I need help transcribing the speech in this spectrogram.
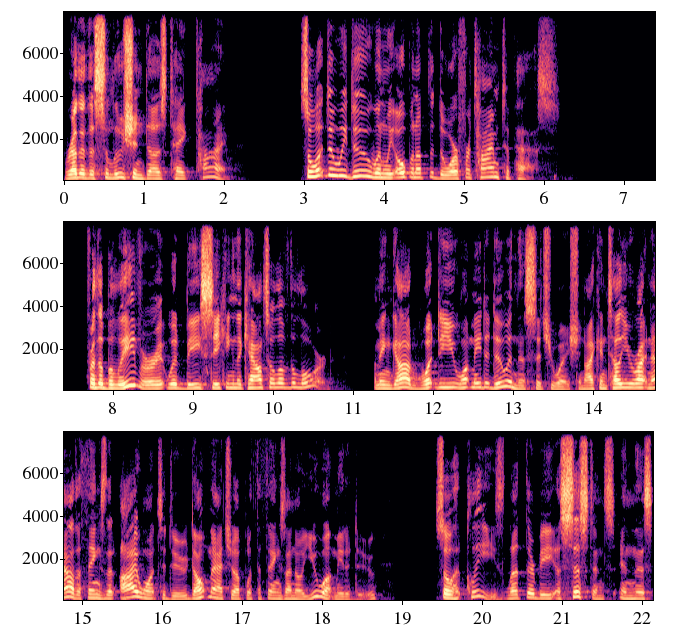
Rather, the solution does take time. So, what do we do when we open up the door for time to pass? For the believer, it would be seeking the counsel of the Lord. I mean, God, what do you want me to do in this situation? I can tell you right now the things that I want to do don't match up with the things I know you want me to do. So please, let there be assistance in this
